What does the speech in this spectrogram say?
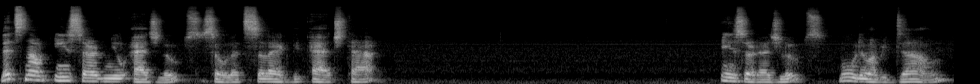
Let's now insert new edge loops. So let's select the Edge tab, insert edge loops, move them a bit down,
